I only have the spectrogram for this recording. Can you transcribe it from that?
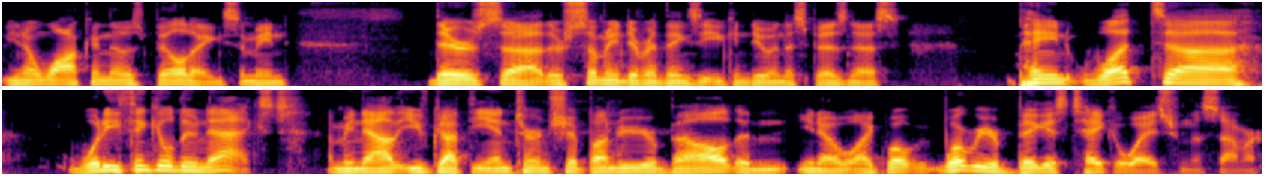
you know, walking those buildings. I mean, there's uh, there's so many different things that you can do in this business. Payne, what uh, what do you think you'll do next? I mean, now that you've got the internship under your belt, and you know, like what what were your biggest takeaways from the summer?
